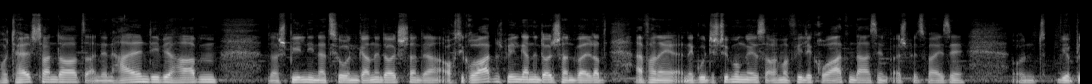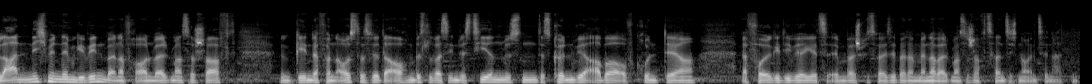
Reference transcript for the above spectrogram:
Hotelstandard, an den Hallen, die wir haben. Da spielen die Nationen gerne in Deutschland. Ja. Auch die Kroaten spielen gerne in Deutschland, weil dort einfach eine, eine gute Stimmung ist, auch immer viele Kroaten da sind beispielsweise. Und wir planen nicht mit einem Gewinn bei einer Frauenweltmeisterschaft und gehen davon aus, dass wir da auch ein bisschen was investieren müssen. Das können wir aber aufgrund der Erfolge, die wir jetzt eben beispielsweise bei der Männerweltmeisterschaft 2019 hatten.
